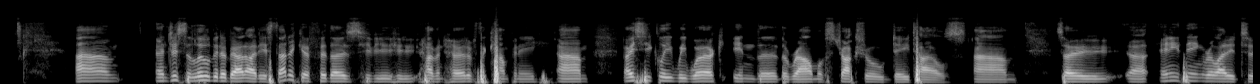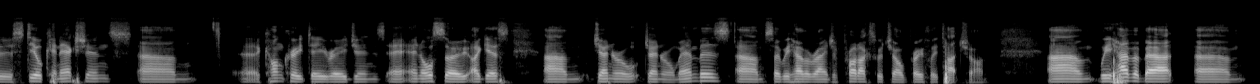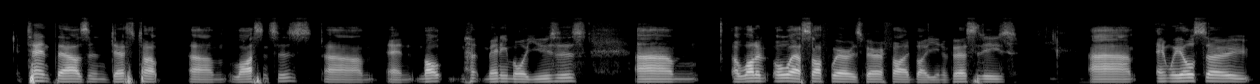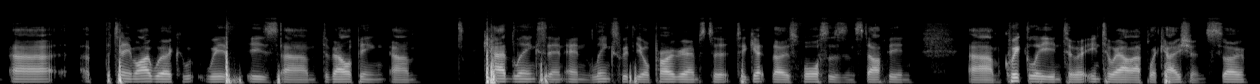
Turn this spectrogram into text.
And just a little bit about Idea Statica for those of you who haven't heard of the company. Um, basically, we work in the, the realm of structural details. Um, so uh, anything related to steel connections, um, uh, concrete D regions, and, and, also, I guess, um, general general members. Um, so we have a range of products which I'll briefly touch on. Um, we have about um, 10,000 desktop licenses and many more users. Um, a lot of all our software is verified by universities. Um, and we also, uh, the team I work with is um, developing CAD links and, and links with your programs to, to get those forces and stuff in um, quickly into, into our applications. So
